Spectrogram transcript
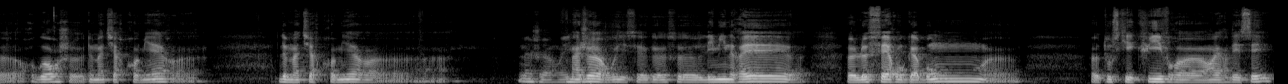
euh, regorge de matières premières, euh, de matières premières majeures. Oui. Majeures, oui, c'est les minerais, le fer au Gabon, tout ce qui est cuivre en RDC,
